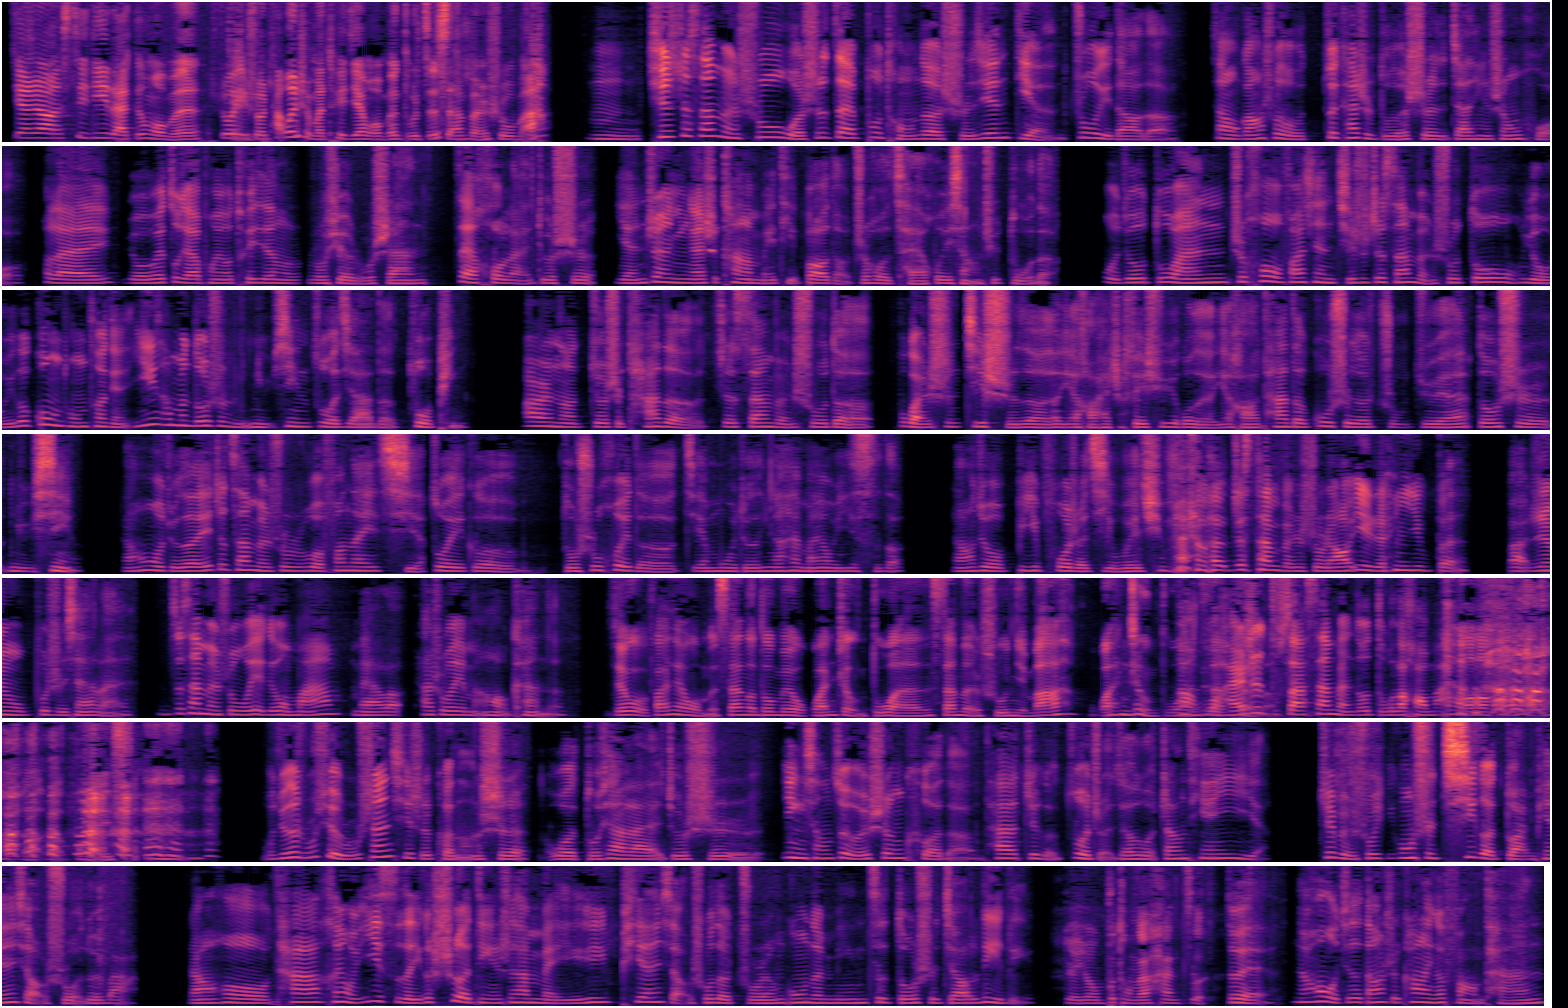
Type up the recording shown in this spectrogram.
先让 CD 来跟我们说一说他为什么推荐我们读这三本书吧。嗯，其实这三本书我是在不同的时间点注意到的。像我刚刚说的，我最开始读的是家庭生活，后来有一位作家朋友推荐了《如雪如山》，再后来就是严正，应该是看了媒体报道之后才会想去读的。我就读完之后发现，其实这三本书都有一个共同特点：一，他们都是女性作家的作品；二呢，就是他的这三本书的，不管是纪实的也好，还是非虚构的也好，它的故事的主角都是女性。然后我觉得，哎，这三本书如果放在一起做一个读书会的节目，我觉得应该还蛮有意思的。然后就逼迫着几位去 买了这三本书，然后一人一本，把任务布置下来。这三本书我也给我妈买了，她说也蛮好看的。结果发现我们三个都没有完整读完三本书，你妈完整读完啊我还是三三本都读了，好吗？哦，好的好好好的，不好意思。嗯，我觉得《如雪如山》其实可能是我读下来就是印象最为深刻的。它这个作者叫做张天翼，这本书一共是七个短篇小说，对吧？然后它很有意思的一个设定是，它每一篇小说的主人公的名字都是叫丽丽。对，用不同的汉字，对，然后我记得当时看了一个访谈，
